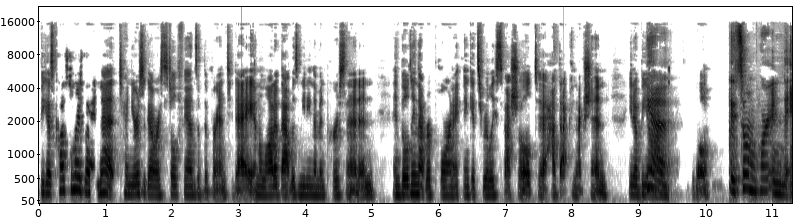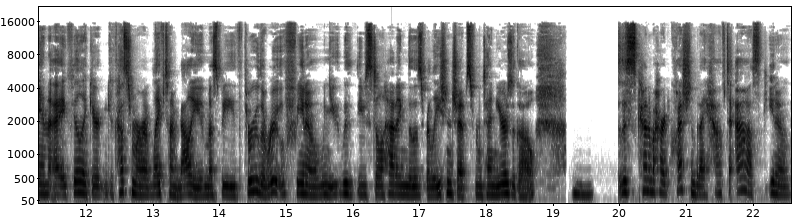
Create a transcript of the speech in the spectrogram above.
because customers that I met 10 years ago are still fans of the brand today. And a lot of that was meeting them in person and, and building that rapport. And I think it's really special to have that connection, you know, beyond yeah. It's so important, and I feel like your your customer lifetime value must be through the roof. You know, when you with you still having those relationships from ten years ago. Mm-hmm. This is kind of a hard question, but I have to ask. You know,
